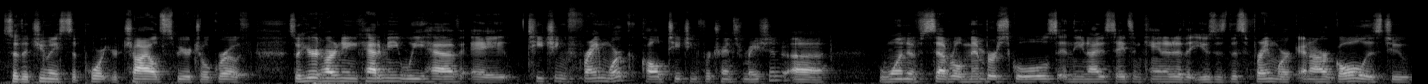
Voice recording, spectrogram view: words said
so that you may support your child's spiritual growth. So, here at Harding Academy, we have a teaching framework called Teaching for Transformation. Uh, one of several member schools in the United States and Canada that uses this framework. And our goal is to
